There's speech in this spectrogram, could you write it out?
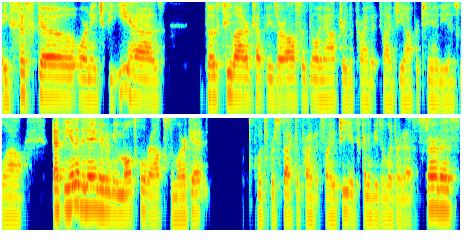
a Cisco or an HPE has. Those two latter companies are also going after the private 5G opportunity as well. At the end of the day, there are going to be multiple routes to market with respect to private 5G. It's going to be delivered as a service.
